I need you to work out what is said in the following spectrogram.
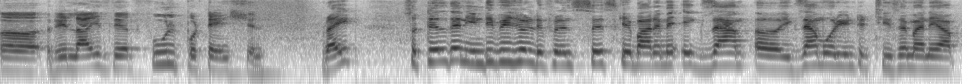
realise their full potential right so till then individual differences के बारे में एग्ज़ाम एग्ज़ाम ओरिएंटेड चीज़ें मैंने आप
